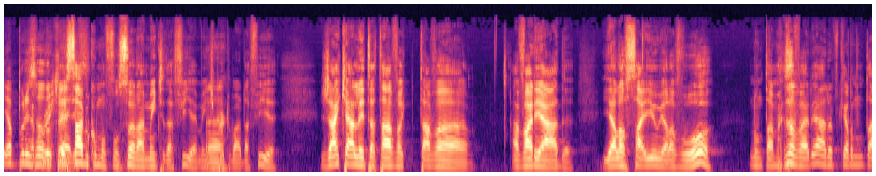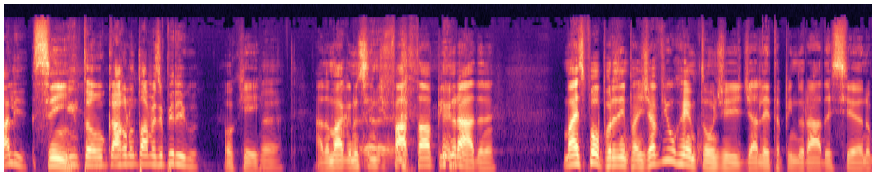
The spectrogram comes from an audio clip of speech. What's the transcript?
E a É punição do porque Pérez? sabe como funciona a mente da FIA, a mente É. perturbada da FIA? Já que a letra tava, tava avariada e ela saiu e ela voou, não tá mais avariada porque ela não tá ali. Sim, Então o carro não tá mais em perigo. ok. É. A do Magnussen de É. fato tava pendurada, né? Mas, pô, por exemplo, a gente já viu o Hamilton de, de aleta pendurada esse ano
